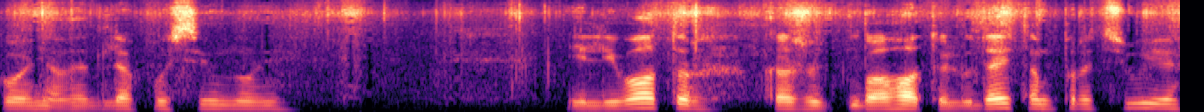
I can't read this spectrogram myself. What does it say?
прийняли для посівної. Елеватор, кажуть, багато людей там працює.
